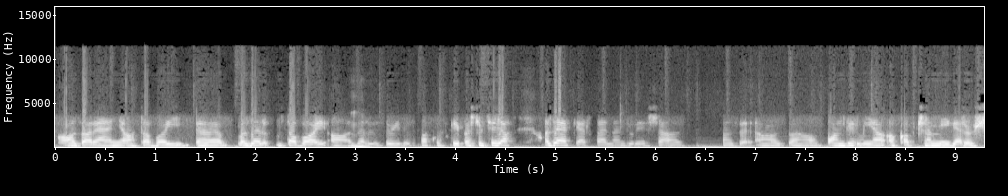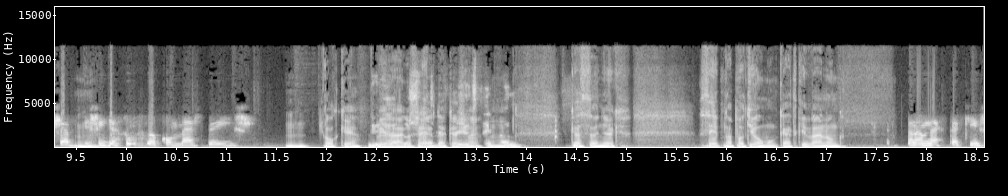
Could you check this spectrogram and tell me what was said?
az aránya a tavalyi, az el, tavaly az előző időszakhoz képest, úgyhogy a, az elker fellendülése az az, az a pandémia a kapcsán még erősebb, uh-huh. és így a social commerce is Uh-huh. Oké, okay. világos, Világos. érdekes. Köszönjük. Uh-huh. Köszönjük. Szép napot, jó munkát kívánunk. Köszönöm nektek is.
